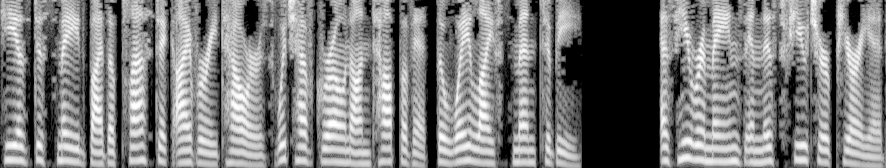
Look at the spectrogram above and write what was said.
he is dismayed by the plastic ivory towers which have grown on top of it the way life's meant to be. As he remains in this future period,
